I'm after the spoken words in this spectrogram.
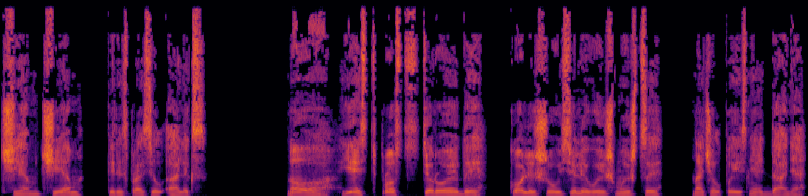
«Чем-чем?» — переспросил Алекс. «Ну, есть просто стероиды. Колешь и усиливаешь мышцы», — начал пояснять Даня.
